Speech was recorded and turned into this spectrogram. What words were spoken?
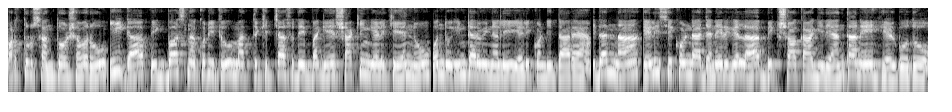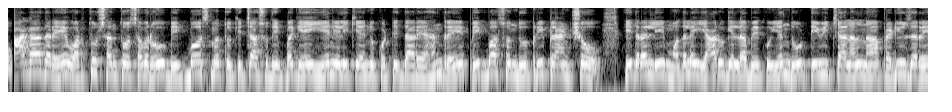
ವರ್ತೂರ್ ಸಂತೋಷ್ ಅವರು ಈಗ ಬಿಗ್ ಬಾಸ್ನ ಕುರಿತು ಮತ್ತು ಕಿಚ್ಚಾ ಸುದೀಪ್ ಬಗ್ಗೆ ಶಾಕಿಂಗ್ ಹೇಳಿಕೆಯನ್ನು ಒಂದು ಇಂಟರ್ವ್ಯೂನಲ್ಲಿ ಹೇಳಿಕೊಂಡಿದ್ದಾರೆ. ಇದನ್ನ ಕೇಳಿಸಿಕೊಂಡ ಜನರಿಗೆಲ್ಲ ಬಿಗ್ ಶಾಕ್ ಆಗಿದೆ ಅಂತಾನೆ ಹೇಳ್ಬೋದು. ಹಾಗಾದರೆ ವರ್ತೂರ್ ಸಂತೋಷ್ ಅವರು ಬಿಗ್ ಬಾಸ್ ಮತ್ತು ಕಿಚ್ಚ ಸುದೀಪ್ ಬಗ್ಗೆ ಏನ್ ಹೇಳಿಕೆಯನ್ನು ಕೊಟ್ಟಿದ್ದಾರೆ ಅಂದ್ರೆ ಬಿಗ್ ಬಾಸ್ ಒಂದು ಪ್ರೀ ಪ್ಲಾನ್ ಶೋ ಇದರಲ್ಲಿ ಮೊದಲೇ ಯಾರು ಗೆಲ್ಲಬೇಕು ಎಂದು ಟಿವಿ ಚಾನೆಲ್ನ ಪ್ರೊಡ್ಯೂಸರೇ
